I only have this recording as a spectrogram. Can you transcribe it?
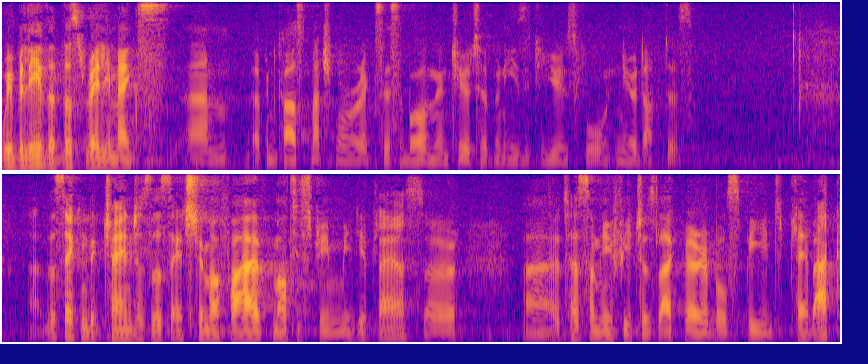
we believe that this really makes um, OpenCast much more accessible and intuitive and easy to use for new adopters. Uh, the second big change is this HTML5 multi-stream media player. So uh, it has some new features like variable speed playback,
